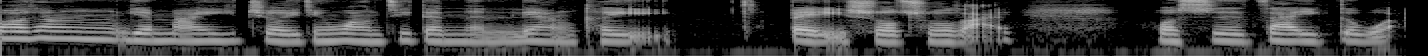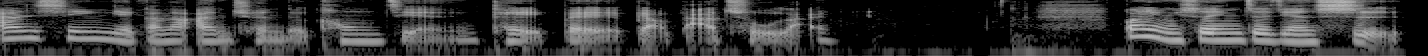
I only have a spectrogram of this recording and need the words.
我好像掩埋已久、已经忘记的能量，可以被说出来，或是在一个我安心也感到安全的空间，可以被表达出来。关于声音这件事，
